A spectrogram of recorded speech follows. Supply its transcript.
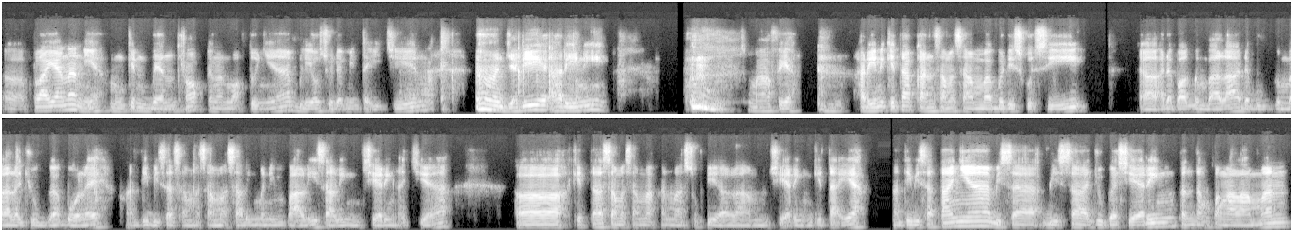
pelayanan ya, mungkin bentrok dengan waktunya, beliau sudah minta izin. Jadi hari ini, maaf ya, hari ini kita akan sama-sama berdiskusi. Eh, ada Pak Gembala, ada Bu Gembala juga, boleh. Nanti bisa sama-sama saling menimpali, saling sharing aja. Uh, kita sama-sama akan masuk di dalam sharing kita ya. Nanti bisa tanya, bisa bisa juga sharing tentang pengalaman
